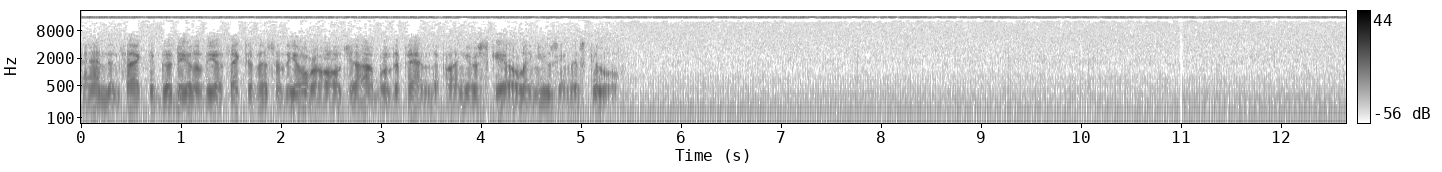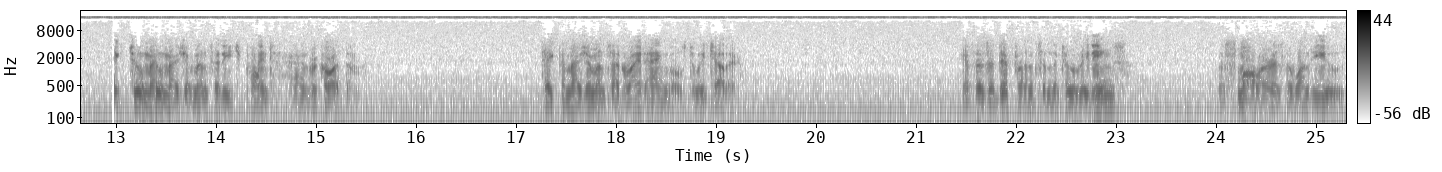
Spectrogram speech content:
And, in fact, a good deal of the effectiveness of the overhaul job will depend upon your skill in using this tool. Two, me two measurements at each point and record them. Take the measurements at right angles to each other. If there's a difference in the two readings, the smaller is the one to use.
